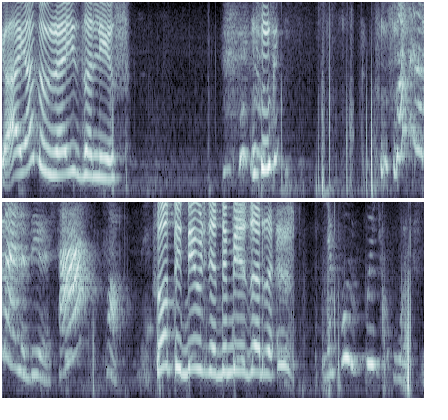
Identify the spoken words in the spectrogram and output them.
А я до неї заліз. Що ти на мене дивишся, а? Що? Ти дивишся, тобі зараз. Я пить хочу.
